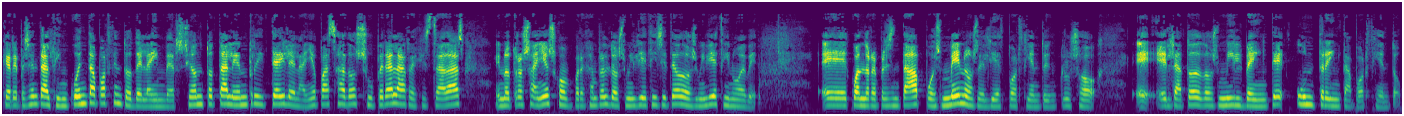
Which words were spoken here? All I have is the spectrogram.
que representa el 50% de la inversión total en retail el año pasado, supera las registradas en otros años, como por ejemplo el 2017 o 2019. Eh, cuando representaba pues menos del 10%, incluso eh, el dato de 2020 un 30%.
